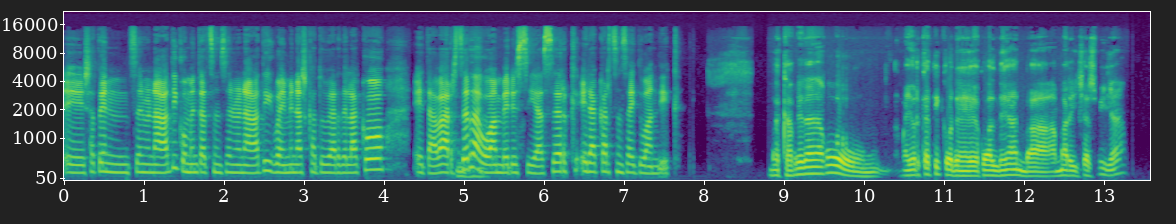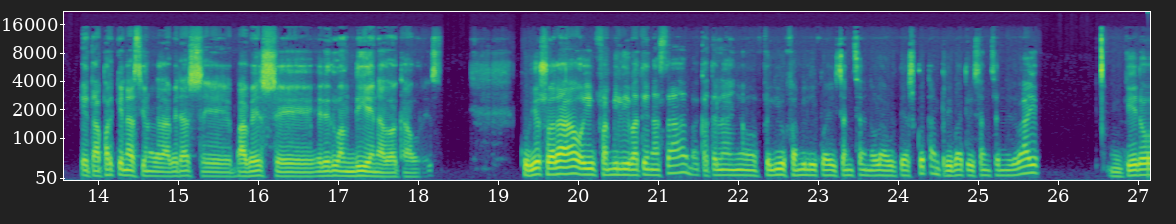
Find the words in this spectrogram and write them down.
eh, esaten zenuenagatik, komentatzen zenuenagatik, baimen askatu behar delako, eta bar, zer dagoan berezia, zer erakartzen zaitu handik? Ba, kabrera dago, Mallorkatik hori goaldean, ba, amar mila, eta Parke Nazionala da, beraz, e, babes e, eredu handien adoak horrez. Kuriosoa da, hoi famili baten azta, ba, katelaino feliu familikoa izan zen nola urte askotan, pribatu izan zen ere bai, gero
